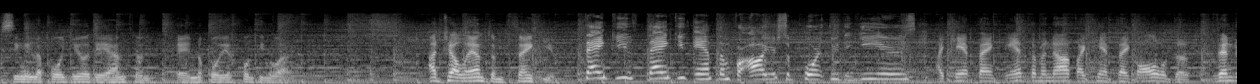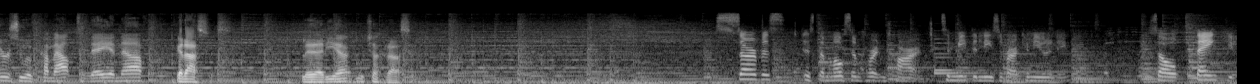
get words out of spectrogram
Sin el apoyo de Anthem, eh, no podía continuar. I tell Anthem, thank you. Thank you, thank you, Anthem, for all your support through the years. I can't thank Anthem enough. I can't thank all of the vendors who have come out today enough. Gracias. Le daría muchas gracias. Service is the most important part to meet the needs of our community. So thank you.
